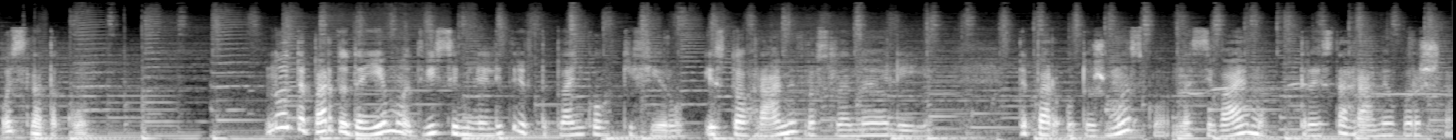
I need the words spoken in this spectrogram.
Ось на таку. Ну а тепер додаємо 200 мл тепленького кефіру і 100 г рослинної олії. Тепер у ту ж миску насіваємо 300 г борошна.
